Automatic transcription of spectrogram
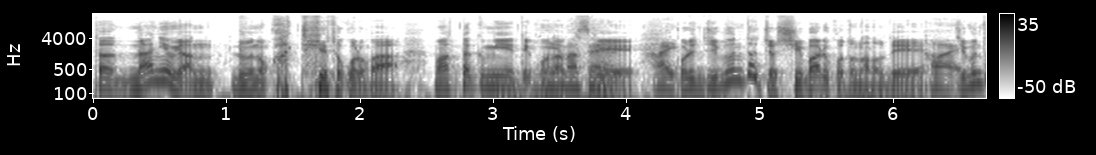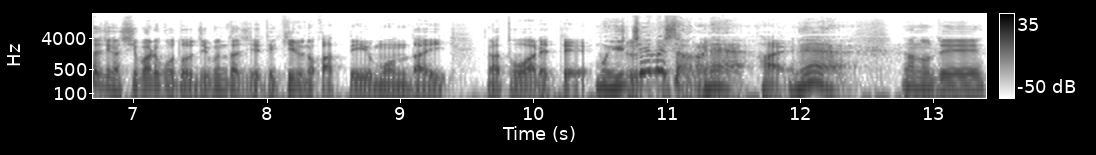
ただ何をやるのかっていうところが全く見えてこなくて、はい、これ自分たちを縛ることなので、はい、自分たちが縛ることを自分たちでできるのかっていう問題が問われて、ね、もう言っちゃいましたからね。はい、ねなので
